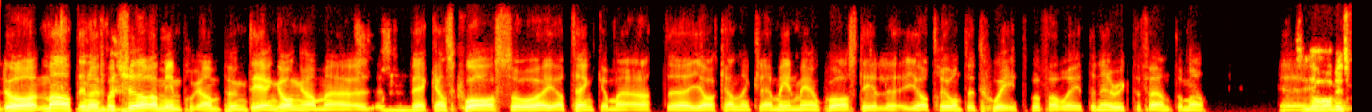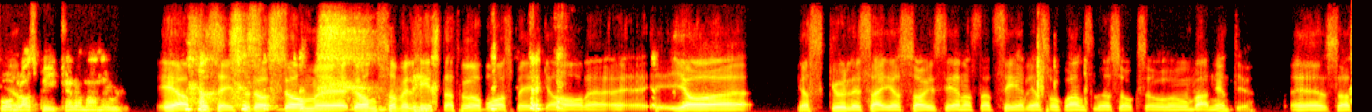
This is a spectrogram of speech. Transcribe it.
Då, Martin har ju fått köra min programpunkt en gång här med mm. veckans chas och jag tänker mig att eh, jag kan klämma in med en chas till. Jag tror inte ett skit på favoriten Eric the Phantom här. Så då har vi två bra spikar om andra ord. Ja, precis. Så de, de, de som vill hitta två bra spikar har det. Jag, jag skulle säga, jag sa ju senast att Celias var chanslös också och hon vann ju inte ju. Eh, så att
